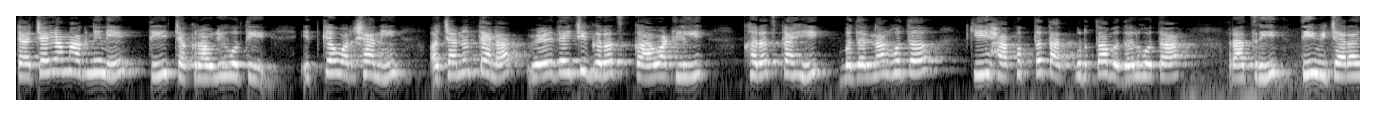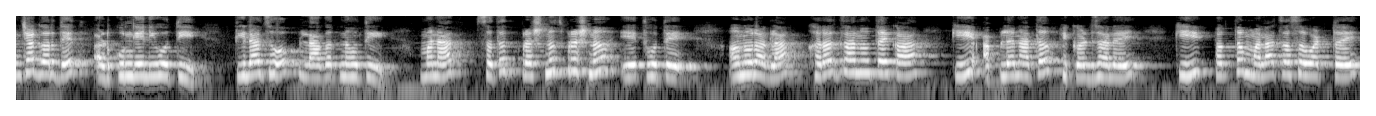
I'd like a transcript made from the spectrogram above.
त्याच्या या मागणीने ती चक्रावली होती. इतक्या वर्षांनी अचानक त्याला वेळ द्यायची गरज का वाटली? खरंच काही बदलणार होतं? की हा फक्त तात्पुरता बदल होता? रात्री ती विचारांच्या गर्देत अडकून गेली होती. तिला झोप लागत नव्हती. मनात सतत प्रश्नच प्रश्न येत होते. अनुरागला खरंच जाणवतंय का की आपलं नातं फिकट झालंय? की फक्त मलाच असं वाटतंय?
